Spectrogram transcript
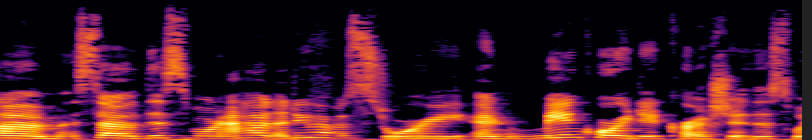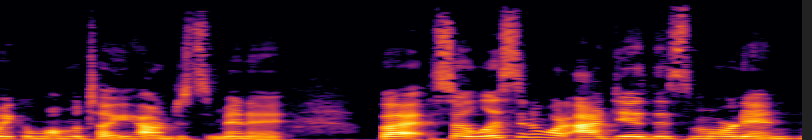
Um. So this morning, I had. I do have a story, and me and Corey did crush it this week, and I'm gonna tell you how in just a minute. But so listen to what I did this morning.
